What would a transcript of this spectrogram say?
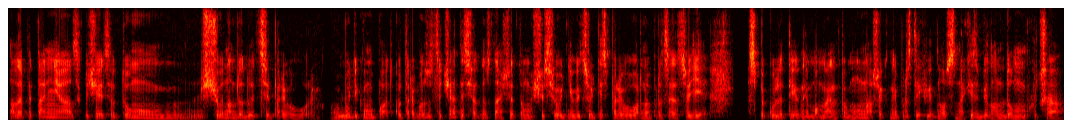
Але питання заключається в тому, що нам дадуть ці переговори. В будь-якому випадку треба зустрічатися однозначно, тому що сьогодні відсутність переговорного процесу є спекулятивним моментом у наших непростих відносинах із Білим домом. Хоча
